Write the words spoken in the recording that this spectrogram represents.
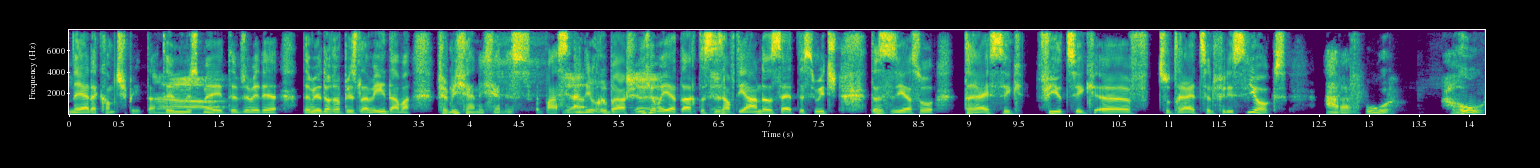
Naja, der kommt später. Den Ah. müssen wir, der wird, der wird auch ein bisschen erwähnt, aber für mich eigentlich eines, was, Ja. eine Überraschung. Ja, ich habe mir ja. gedacht, dass Ja. es auf die andere Seite switcht, dass es eher so 30, 40 äh, zu 13 für die Seahawks. Aber, uh, uh,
